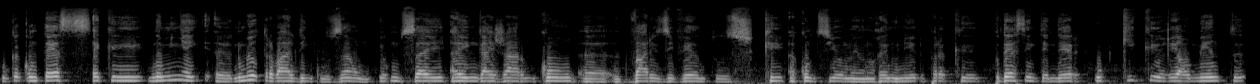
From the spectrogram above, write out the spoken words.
o que acontece é que, na minha, uh, no meu trabalho de inclusão, eu comecei a engajar-me com uh, vários eventos que aconteciam no Reino Unido para que pudesse entender o que, que realmente uh,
